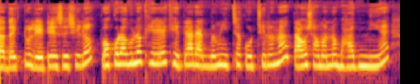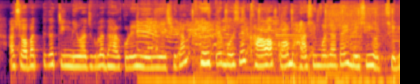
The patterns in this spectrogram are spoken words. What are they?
দাদা একটু লেটে এসেছিল। পকোড়াগুলো খেয়ে খেতে আর একদমই ইচ্ছা করছিল না, তাও সামান্য ভাত নিয়ে আর সবার থেকে চিংড়ি মাছগুলো ধার করে নিয়ে নিয়েছিলাম। খেতে বসে খাওয়া কম, হাসি মজাটাই বেশি হচ্ছিল।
